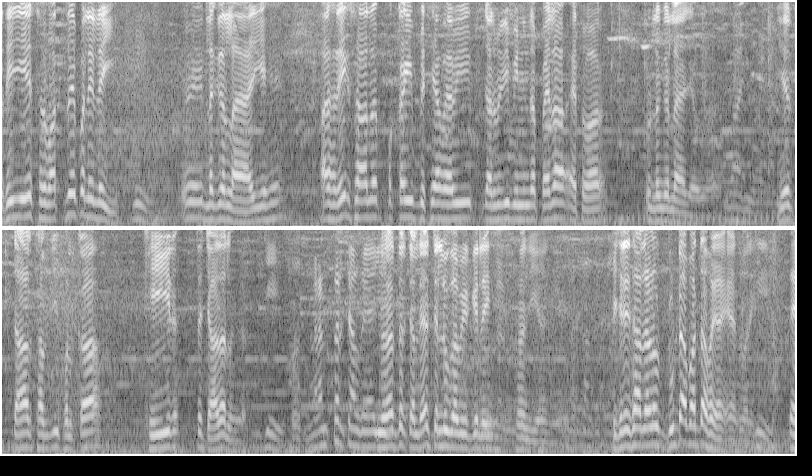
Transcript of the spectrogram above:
ਅਸੀਂ ਇਹ ਸਰਬੱਤ ਦੇ ਭਲੇ ਲਈ ਲੰਗਰ ਲਾਇਆ ਜੀ ਇਹ। ਔਰ ਹਰੇਕ ਸਾਲ ਪੱਕਾ ਹੀ ਵਿਥਿਆ ਹੋਇਆ ਵੀ ਜਨਵਰੀ ਮਹੀਨੇ ਦਾ ਪਹਿਲਾ ਐਤਵਾਰ ਨੂੰ ਲੰਗਰ ਲਾਇਆ ਜਾਊਗਾ। ਵਾਹ ਜੀ ਵਾਹ। ਇਹ ਦਾਲ ਸਬਜ਼ੀ ਫੁਲਕਾ ਖੀਰ ਤੇ ਚਾਹ ਦਾ ਲੰਗਰ। ਜੀ। ਨਿਰੰਤਰ ਚੱਲ ਰਿਹਾ ਜੀ। ਨਿਰੰਤਰ ਚੱਲ ਰਿਹਾ ਚੱਲੂਗਾ ਵੀ ਅੱਗੇ ਲਈ ਹਾਂਜੀ ਹਾਂਜੀ। ਪਿਛਲੇ ਸਾਲ ਨਾਲੋਂ ਡੂਢਾ ਵਾਧਾ ਹੋਇਆ ਹੈ ਇਸ ਵਾਰੀ। ਤੇ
